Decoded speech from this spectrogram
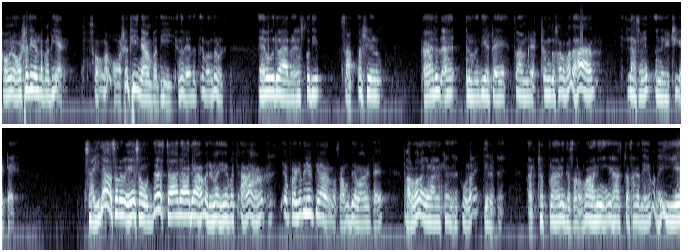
സോമൻ ഔഷധികളുടെ പതിയാണ്. സോമ ഔഷധീനാം പതി എന്ന് വേദത്തിൽ മന്ത്രമുണ്ട്. ദേവഗുരുവായ ബൃഹസ്പതിയും സപ്തർഷികളും നാരദ അനുമതിയട്ടെ ത്വാം രക്ഷന്തു സർവതാ എല്ലാ സമയത്തും തന്നെ രക്ഷിക്കട്ടെ. ശൈലാസർവേ സമുദ്രസ്ഥാരാജ വരുണ ഏവ ച. ആ പ്രകൃതിയൊക്കെയാണല്ലോ സമുദ്രമാകട്ടെ പർവതങ്ങളാകട്ടെ നിനക്ക് ഗുണമായി തീരട്ടെ. നക്ഷത്രാണി ച സർവാണി ദേവതയെ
